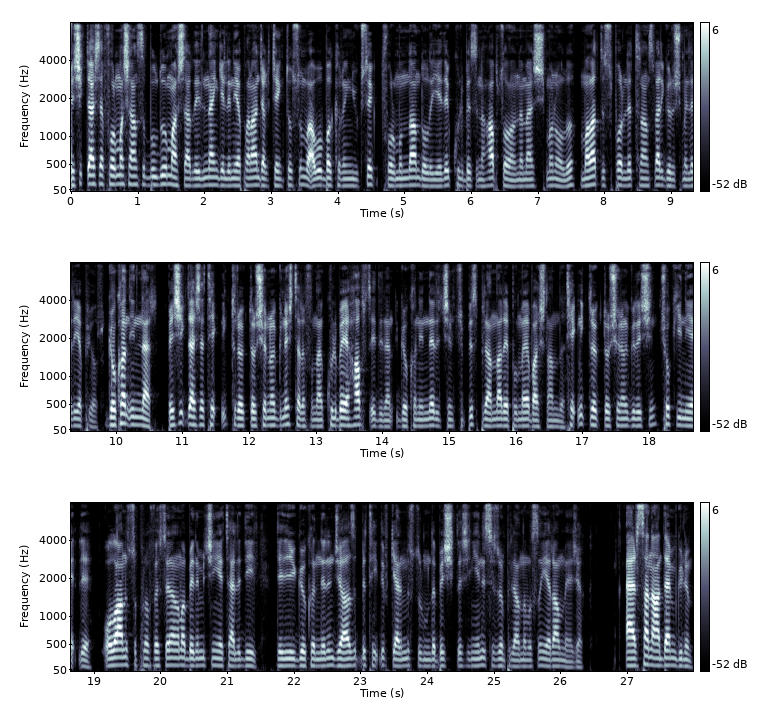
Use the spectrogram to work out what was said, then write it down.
Beşiktaş'ta forma şansı bulduğu maçlarda elinden geleni yapan ancak Cenk Tosun ve Abu Bakır'ın yüksek formundan dolayı yedek kulübesine hapsolan Ömer Şişmanoğlu Malatya Spor ile transfer görüşmeleri yapıyor. Gökhan İnler Beşiktaş'ta teknik direktör Şenol Güneş tarafından kulübeye haps edilen Gökhan İnler için sürpriz planlar yapılmaya başlandı. Teknik direktör Şenol Güneş'in çok iyi niyetli, olağanüstü profesyonel ama benim için yeterli değil dediği Gökhan İnler'in cazip bir teklif gelmesi durumunda Beşiktaş'ın yeni sezon planlamasına yer almayacak. Ersan Adem Gülüm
